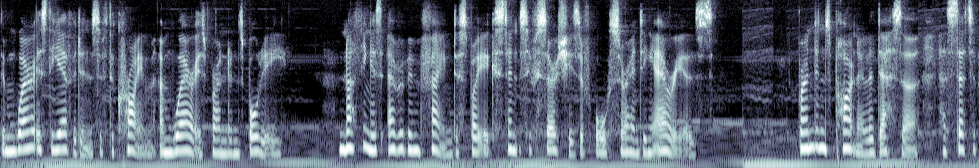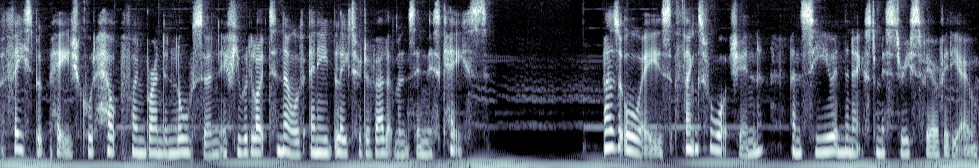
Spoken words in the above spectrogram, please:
then where is the evidence of the crime and where is Brandon's body? Nothing has ever been found despite extensive searches of all surrounding areas. Brandon's partner, Ledessa, has set up a Facebook page called Help Find Brandon Lawson if you would like to know of any later developments in this case. As always, thanks for watching and see you in the next Mystery Sphere video.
